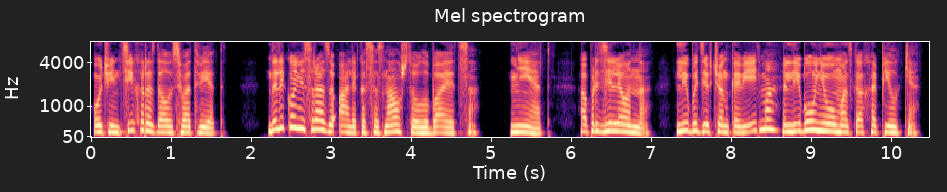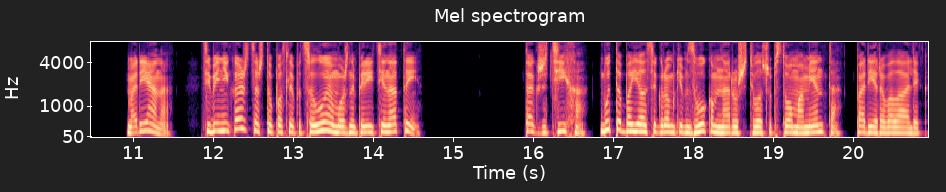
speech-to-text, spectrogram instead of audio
Очень тихо раздалось в ответ. Далеко не сразу Алик осознал, что улыбается. Нет, определенно. Либо девчонка-ведьма, либо у него в мозгах опилки. «Марьяна, тебе не кажется, что после поцелуя можно перейти на «ты»?» Так же тихо, будто боялся громким звуком нарушить волшебство момента, парировал Алик.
